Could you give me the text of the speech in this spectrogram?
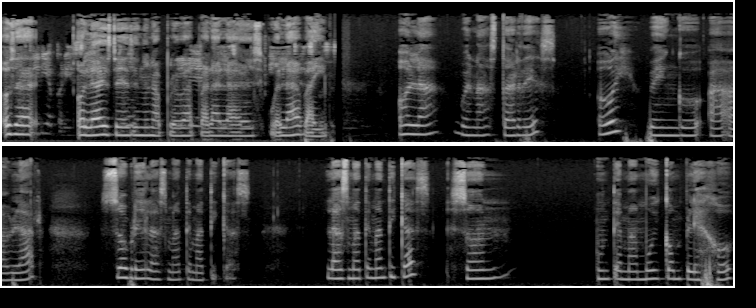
O sea, hola, estoy haciendo una prueba para la escuela Bye. Hola, buenas tardes. Hoy vengo a hablar sobre las matemáticas. Las matemáticas son un tema muy complejo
